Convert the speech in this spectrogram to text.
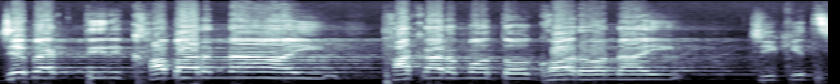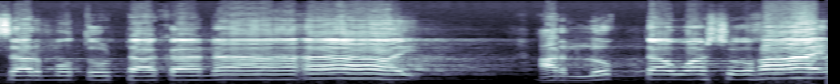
যে ব্যক্তির খাবার নাই, থাকার মতো ঘর নাই, চিকিৎসার মতো টাকা নাই। আর লোকটা অসহায়,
